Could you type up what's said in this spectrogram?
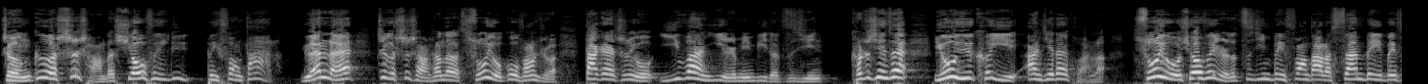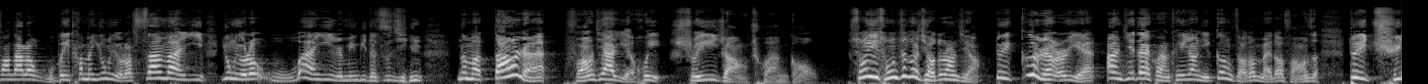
整个市场的消费率被放大了？原来这个市场上的所有购房者大概只有一万亿人民币的资金。可是现在，由于可以按揭贷款了，所有消费者的资金被放大了三倍，被放大了五倍，他们拥有了三万亿，拥有了五万亿人民币的资金，那么当然房价也会水涨船高。所以从这个角度上讲，对个人而言，按揭贷款可以让你更早的买到房子；对群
